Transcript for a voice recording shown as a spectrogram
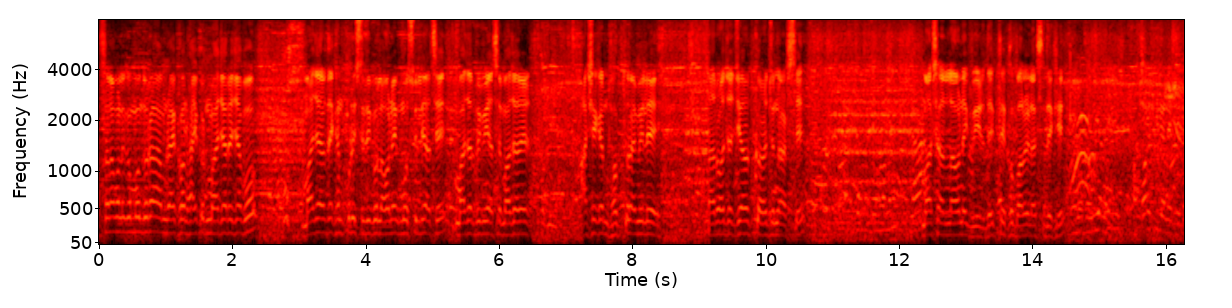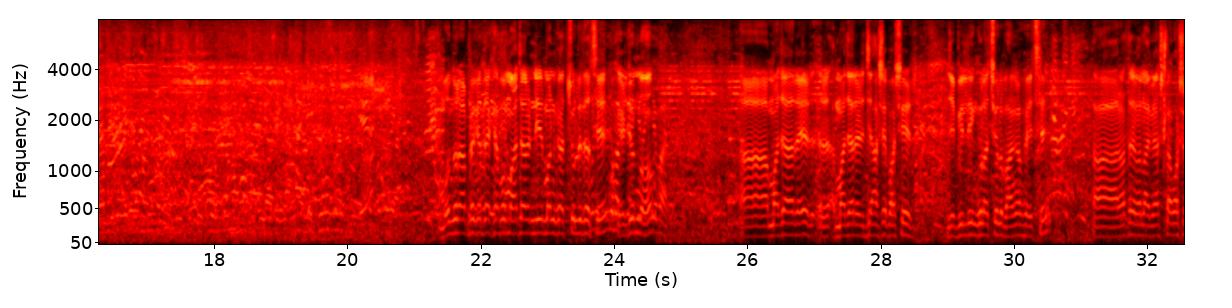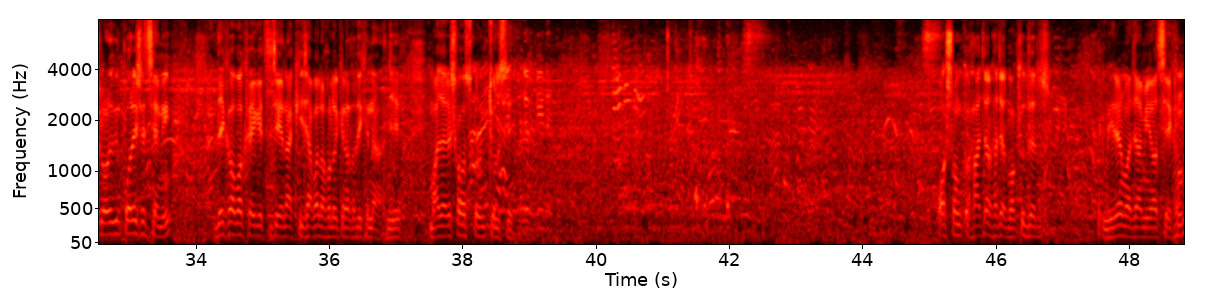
আসসালামু আলাইকুম বন্ধুরা, আমরা এখন হাইকোর্ট মাজারে যাব। মাজার দেখেন পরিস্থিতিগুলো অনেক মুসল্লি আছে। মাজার প্রেমী আছে, মাজারের আশেখান ভক্তরা মিলে তার রজা জিয়ারত করার জন্য আসছে। মাশাআল্লাহ, অনেক ভিড়। দেখতে খুব ভালোই লাগছে দেখে। বন্ধুরা, আপনাকে দেখাবো মাজারের নির্মাণ কাজ চলে যাচ্ছে এর জন্য মাজারের মাজারের যে আশেপাশের যে বিল্ডিংগুলো ছিল ভাঙা হয়েছে। রাতের বেলা আমি আসলাম, আসলে অনেকদিন পরে এসেছি আমি। দেখে অবাক হয়ে গেছি যে না, কি ঝামেলা হলো কিনা তা দেখি না, যে মাজারের সংস্করণ চলছে। অসংখ্য হাজার হাজার ভক্তদের ভিড়ের মাঝে আমি আছি এখন।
